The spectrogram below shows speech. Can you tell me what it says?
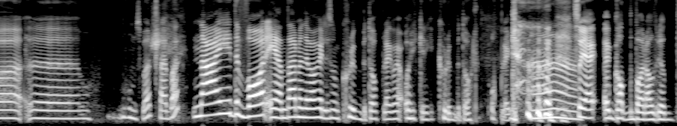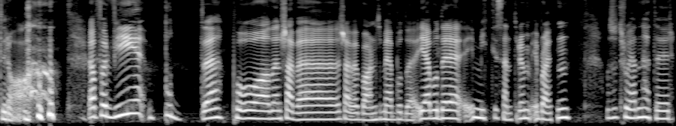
uh, homsebar? Skeivbar? Nei, det var en der, men det var veldig sånn klubbete opplegg, og jeg orker ikke klubbete opplegg. opplegg. så jeg gadd bare aldri å dra. Ja, for vi bodde på den skeive skeive baren som jeg bodde Jeg bodde midt i sentrum i Brighton. Og så tror jeg den heter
